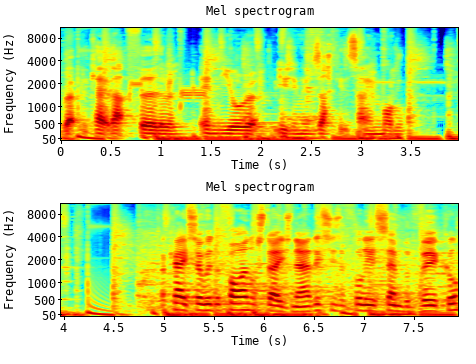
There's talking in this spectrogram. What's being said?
replicate that further in Europe using exactly the same model. Okay, so with the final stage now, this is a fully assembled vehicle.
